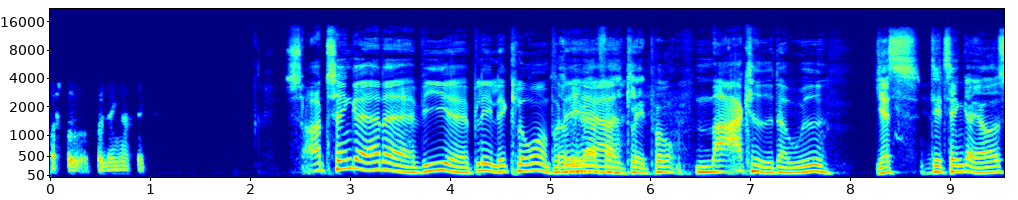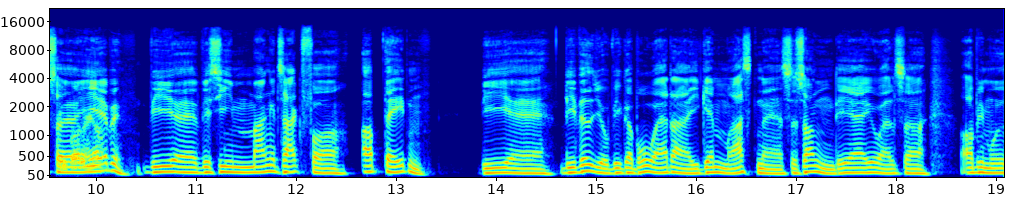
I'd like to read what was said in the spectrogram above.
også på, på længere sigt. Så tænker jeg da, at vi øh, blev lidt klogere på Så det vi i hvert her fald klædt på. marked derude. Yes, det tænker jeg også. Jeppe, vi uh, vil sige mange tak for updaten. Vi, uh, vi ved jo, vi gør brug af dig igennem resten af sæsonen. Det er jo altså op imod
